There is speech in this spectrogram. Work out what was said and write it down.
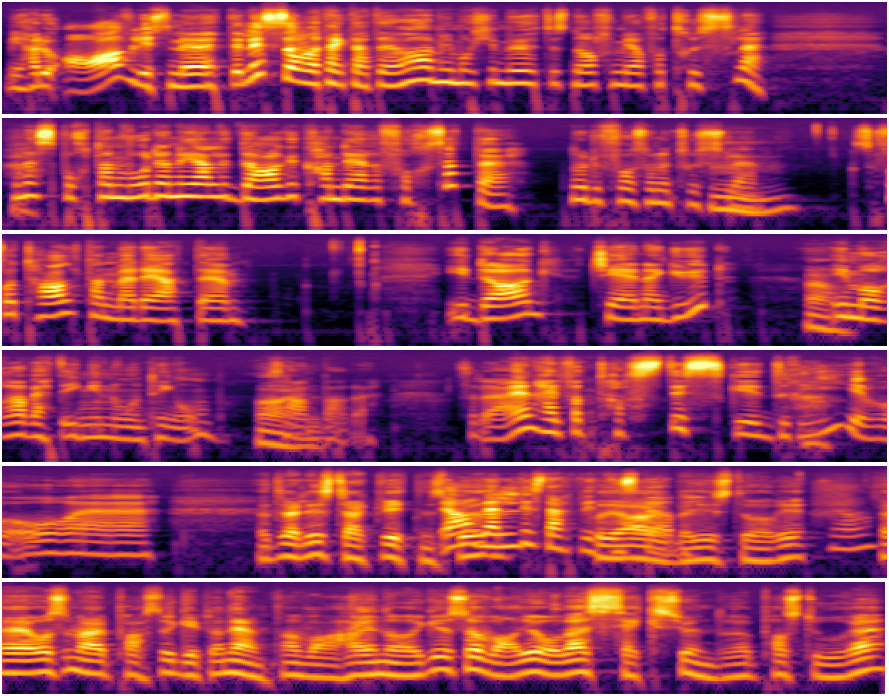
vi hadde jo avlyst møtet, liksom, og tenkte at vi må ikke møtes nå, for vi har fått trusler. Men jeg spurte han hvordan i alle dager kan dere fortsette når du får sånne trusler. Så fortalte han meg det at eh, i dag tjener Gud, Ja. i morgen vet ingen noen ting om, Nei. sa han bare. Så det er en helt fantastisk eh, driv og eh, Et veldig sterkt vitnesbyrd. Ja, på det arbeidet de står i. Ja. Eh, og som pastor Gypta nevnte han var her i Norge, så var det jo over 600 pastorer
